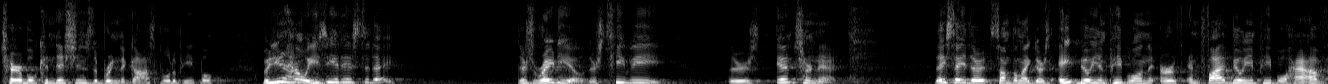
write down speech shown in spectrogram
terrible conditions to bring the gospel to people. But you know how easy it is today? There's radio, there's TV, there's internet. They say there's something like there's 8 billion people on the earth, and 5 billion people have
